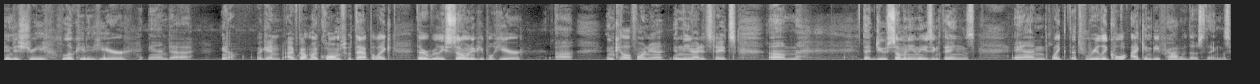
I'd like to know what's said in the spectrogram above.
industry located here, and uh, you know again I've got my qualms with that, but like there are really so many people here. Uh, in California, in the United States, um, that do so many amazing things. And like, that's really cool. I can be proud of those things.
